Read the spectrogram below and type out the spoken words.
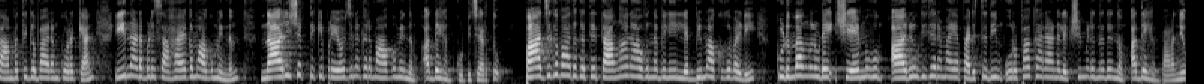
സാമ്പത്തിക ഭാരം കുറയ്ക്കാൻ ഈ നടപടി സഹായകമാകുമെന്നും നാരീശക്തിക്ക് പ്രയോജനകരമാകുമെന്നും അദ്ദേഹം കൂട്ടിച്ചേർത്തു. പാചകവാതകത്തെ താങ്ങാനാവുന്ന വിലയിൽ ലഭ്യമാക്കുക വഴി കുടുംബാംഗങ്ങളുടെ ക്ഷേമവും ആരോഗ്യകരമായ പരിസ്ഥിതിയും ഉറപ്പാക്കാനാണ് ലക്ഷ്യമിടുന്നതെന്നും അദ്ദേഹം പറഞ്ഞു.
